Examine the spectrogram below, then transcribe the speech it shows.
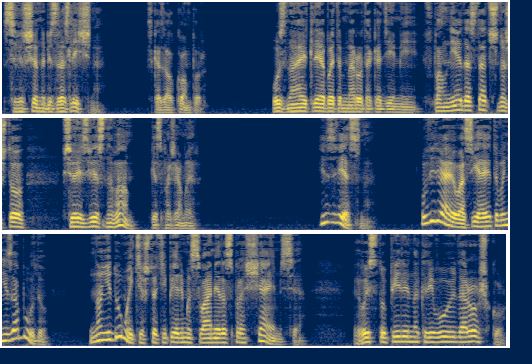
совершенно безразлично, — сказал Компор. — Узнает ли об этом народ Академии? Вполне достаточно, что все известно вам, госпожа мэр. — Известно. Уверяю вас, я этого не забуду. Но не думайте, что теперь мы с вами распрощаемся. Вы ступили на кривую дорожку,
